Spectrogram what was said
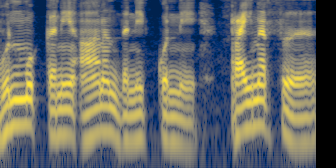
ఉన్ముక్ అని ఆనంద్ అని కొన్ని trainers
